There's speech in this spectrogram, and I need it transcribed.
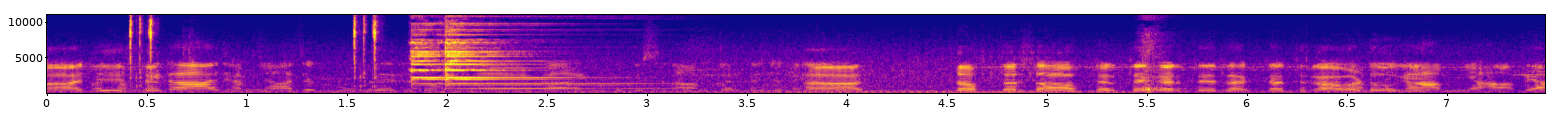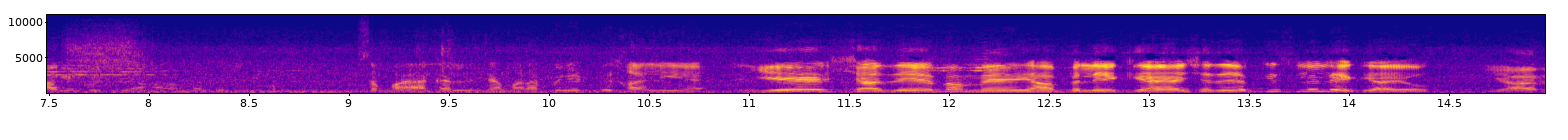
आज आज हम यहाँ से घूम रहे थे तो हमने कहा सलाम करते चले। हाँ दफ्तर साफ़ करते करते लगता थकावट हमने होगी। हम यहाँ पे आगे कुछ यहाँ सफाया कर लेते हैं हमारा पेट भी खाली है। ये शादेब हमें यहाँ पे लेके आया है। किस लिए लेके आए हो? यार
